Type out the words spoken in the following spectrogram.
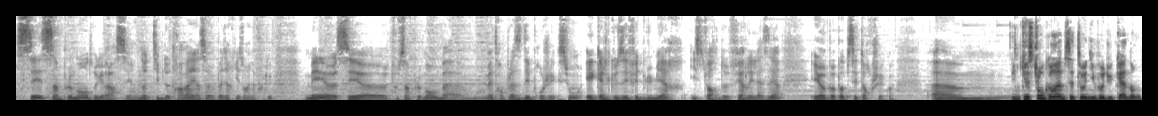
C'est simplement un truc. Alors, c'est un autre type de travail, hein, ça ne veut pas dire qu'ils ont rien foutu. Mais euh, c'est euh, tout simplement bah, mettre en place des projections et quelques effets de lumière, histoire de faire les lasers. Et hop hop hop, c'est torché quoi. Euh, une question quand même, c'était au niveau du canon.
